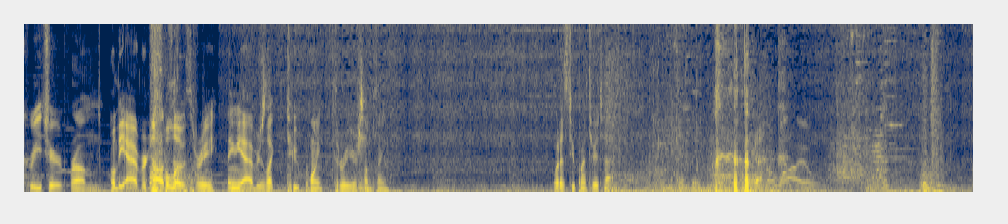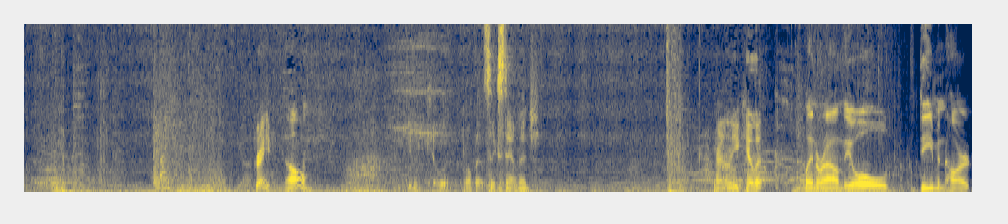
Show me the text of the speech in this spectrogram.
creature from Well, the average is below three. I think the average is like 2.3 or something. What is 2.3 attack? I can't think. okay. Great. No. You didn't kill it. Well, that six damage. Apparently you kill it. Playing around the old Demon Heart.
